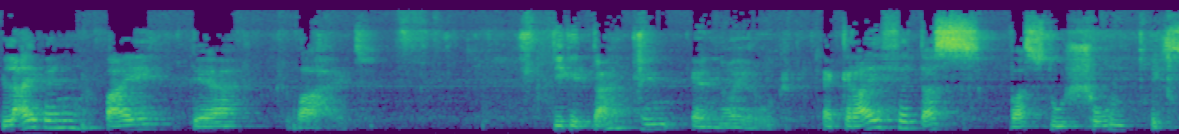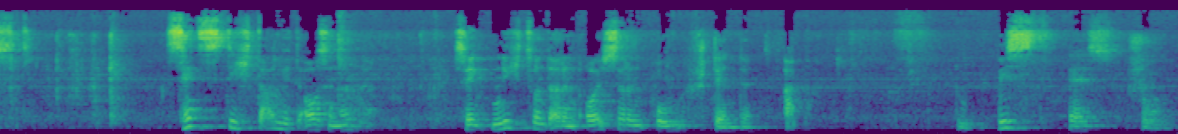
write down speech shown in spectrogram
Bleiben bei der Wahrheit. Die Gedankenerneuerung. Ergreife das, was du schon bist. Setz dich damit auseinander. Es hängt nicht von deinen äußeren Umständen ab. Du bist es schon.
